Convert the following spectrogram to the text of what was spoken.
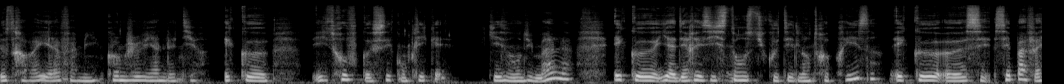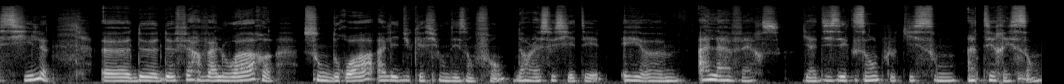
le travail et la famille, comme je viens de le dire. Et qu'ils trouvent que c'est compliqué qu'ils ont du mal et qu'il y a des résistances du côté de l'entreprise et que euh, c'est pas facile euh, de, de, faire valoir son droit à l'éducation des enfants dans la société. Et euh, à l'inverse, il y a des exemples qui sont intéressants.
